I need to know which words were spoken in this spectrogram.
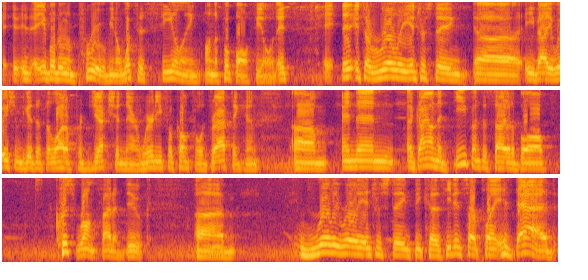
is able to improve? You know, what's his ceiling on the football field? It's it, it's a really interesting uh, evaluation because there's a lot of projection there. Where do you feel comfortable drafting him? Um, and then a guy on the defensive side of the ball, Chris Rumph out of Duke. Um, really, really interesting because he didn't start playing. His dad,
